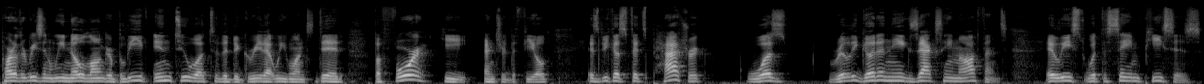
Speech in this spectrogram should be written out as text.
Part of the reason we no longer believe in Tua to the degree that we once did before he entered the field is because Fitzpatrick was really good in the exact same offense, at least with the same pieces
